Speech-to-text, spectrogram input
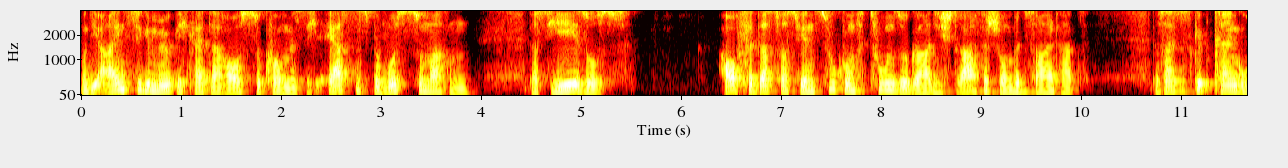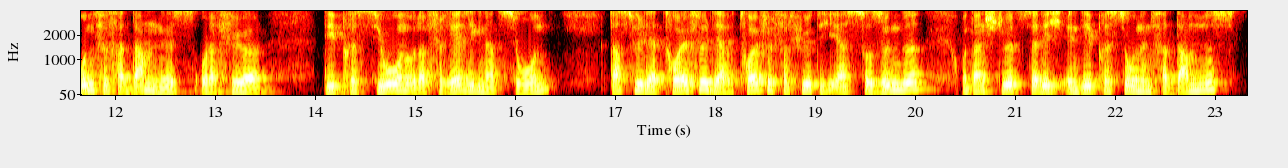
Und die einzige Möglichkeit, da rauszukommen, ist, sich erstens bewusst zu machen, dass Jesus auch für das, was wir in Zukunft tun, sogar die Strafe schon bezahlt hat. Das heißt, es gibt keinen Grund für Verdammnis oder für Depression oder für Resignation. Das will der Teufel. Der Teufel verführt dich erst zur Sünde und dann stürzt er dich in Depression, in Verdammnis.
